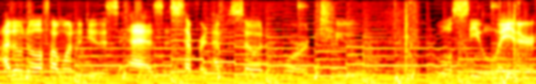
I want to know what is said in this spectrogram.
I don't know if I want to do this as a separate episode or two. We'll see later.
